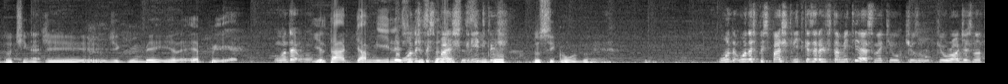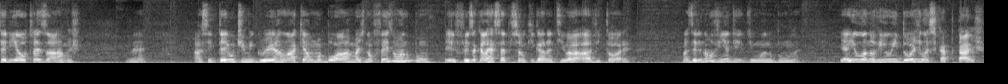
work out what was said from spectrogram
do time é. de, de Green Bay. Ele é, é, da, e ele tá a milhas de distância assim, do, do segundo. Uma, uma das principais críticas era justamente essa, né? Que o, que, o, que o Rodgers não teria outras armas, né? Assim, tem o Jimmy Graham lá, que é uma boa arma, mas não fez um ano bom. Ele fez aquela recepção que garantiu a, a vitória, mas ele não vinha de, de, um ano bom, né? E aí o Lano Rio, em dois lances capitais,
